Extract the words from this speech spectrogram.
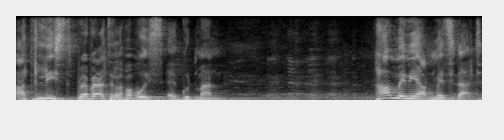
at least Reverend Telapapo is a good man. How many admit that?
